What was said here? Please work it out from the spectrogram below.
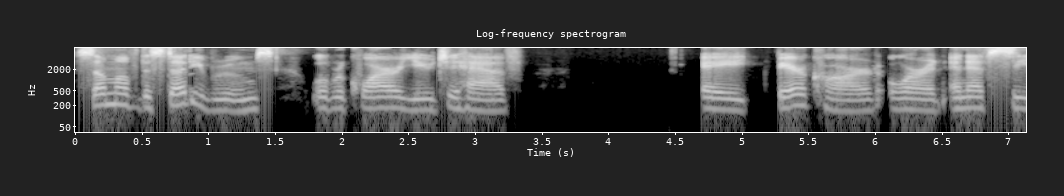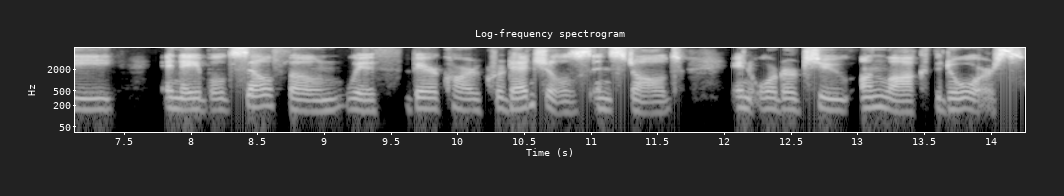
Some of the study rooms will require you to have a bear card or an NFC enabled cell phone with bear card credentials installed in order to unlock the doors.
